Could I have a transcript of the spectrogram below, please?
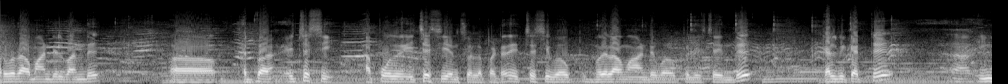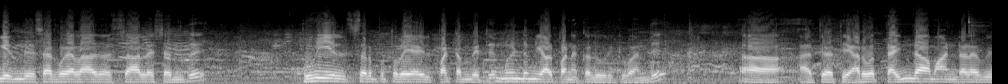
அறுபதாம் ஆண்டில் வந்து அட்வா ஹெச்எஸ்சி அப்போது ஹெச்எஸ்சின்னு சொல்லப்பட்டது. ஹெச்எஸ்சி வகுப்பு முதலாம் ஆண்டு வகுப்பில் சேர்ந்து கல்வி கற்று இங்கிருந்து சர்வகலாசாலை சென்று புவியியல் சிறப்பு துறையில் பட்டம் பெற்று மீண்டும் யாழ்ப்பாண கல்லூரிக்கு வந்து ஆயிரத்தி தொள்ளாயிரத்தி அறுபத்தைந்தாம் ஆண்டளவு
